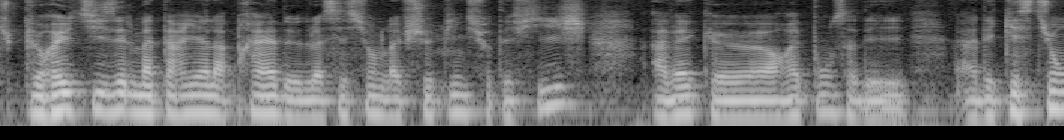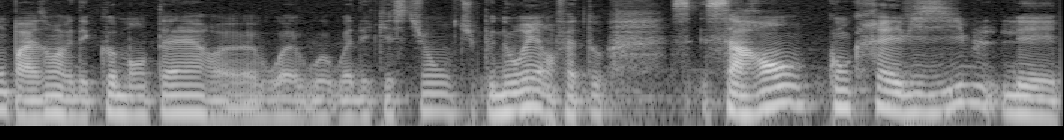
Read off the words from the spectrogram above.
Tu peux réutiliser le matériel après de, de la session de live shopping sur tes fiches avec euh, en réponse à des, à des questions, par exemple avec des commentaires euh, ou, à, des questions tu peux nourrir en fait. Ça rend concret et visible les,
